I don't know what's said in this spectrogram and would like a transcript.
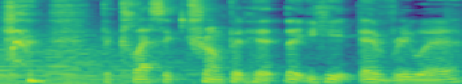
the classic trumpet hit that you hear everywhere.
